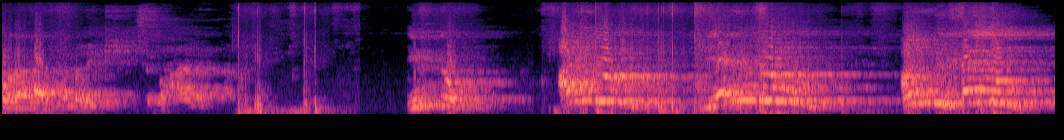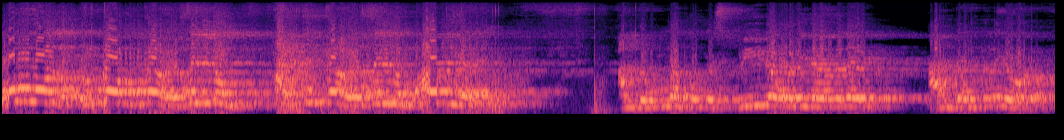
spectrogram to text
போறாங்க அர்த்தமலைக்கு இன்றும் அன்றும் என்றும் அங்கு செல்லும் ஒவ்வொரு உண்டாவுக்காக செல்லும் அச்சுக்காக செல்லும் ஆட்சிகள். அந்த உண்மை கொஞ்சம் ஸ்பீடா ஓடினாங்களே அந்த இடத்துல ஓடும்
